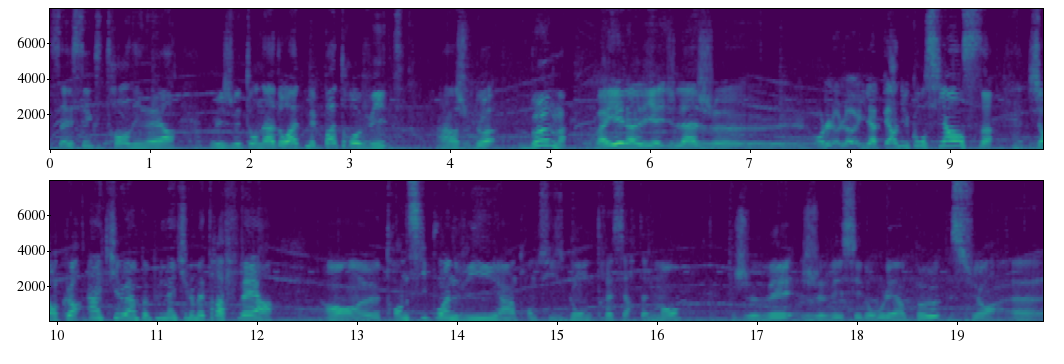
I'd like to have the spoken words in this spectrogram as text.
C'est extraordinaire. Oui, je vais tourner à droite, mais pas trop vite. Hein, je dois... Boum Vous voyez, là, là, je... Oh là là, il a perdu conscience J'ai encore un kilo, un peu plus d'un kilomètre à faire en 36 euh, points de vie, hein, 36 secondes très certainement. Je vais, je vais essayer de rouler un peu sur, euh,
